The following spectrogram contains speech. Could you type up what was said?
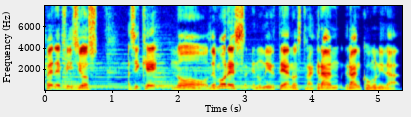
beneficios. Así que no demores en unirte a nuestra gran, gran comunidad.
